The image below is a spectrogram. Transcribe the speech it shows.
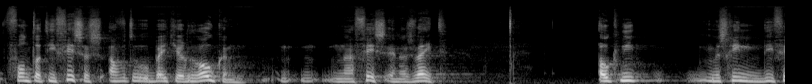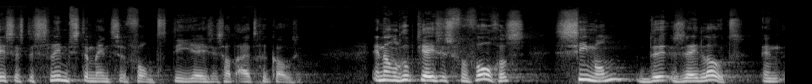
vond dat die vissers af en toe een beetje roken naar vis en naar zweet. Ook niet misschien die vissers de slimste mensen vond die Jezus had uitgekozen. En dan roept Jezus vervolgens Simon de Zeeloot. En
